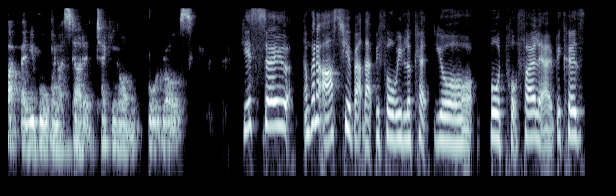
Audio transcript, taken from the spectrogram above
quite valuable when I started taking on board roles. Yes. So I'm going to ask you about that before we look at your board portfolio because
